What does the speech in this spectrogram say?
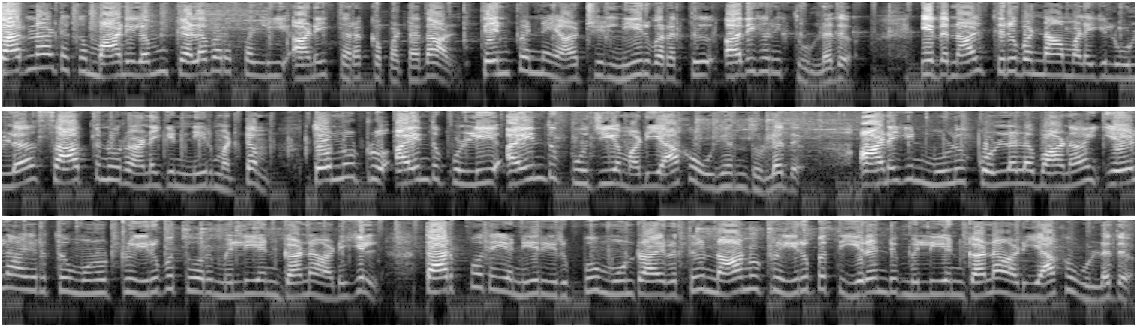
கர்நாடக மாநிலம் கெளவரப்பள்ளி அணை திறக்கப்பட்டதால் தென்பெண்ணை ஆற்றில் நீர்வரத்து அதிகரித்துள்ளது. இதனால் திருவண்ணாமலையில் உள்ள சாத்தனூர் அணையின் நீர்மட்டம் தொன்னூற்று ஐந்து புள்ளி ஐந்து பூஜ்ஜியம் அடியாக உயர்ந்துள்ளது. அணையின் முழு கொள்ளளவான ஏழாயிரத்து முன்னூற்று இருபத்தோரு மில்லியன் கன அடியில் தற்போதைய நீர் இருப்பு மூன்றாயிரத்து நானூற்று இருபத்தி இரண்டு மில்லியன் கன அடியாக உள்ளது.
